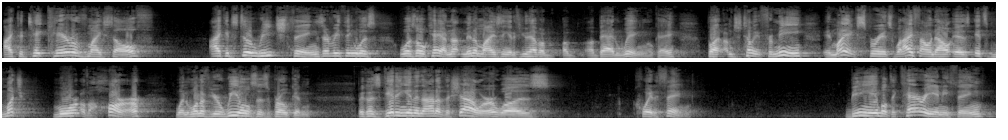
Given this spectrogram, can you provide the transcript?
I could take care of myself. I could still reach things. Everything was was okay. I'm not minimizing it if you have a, a, a bad wing, okay? But I'm just telling you, for me, in my experience, what I found out is it's much more of a horror when one of your wheels is broken. Because getting in and out of the shower was quite a thing. Being able to carry anything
